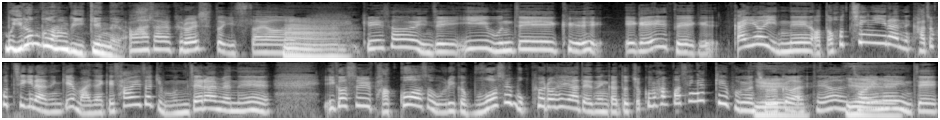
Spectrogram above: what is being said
뭐 이런 분황도 있겠네요. 맞아요. 그럴 수도 있어요. 음. 그래서 이제 이 문제 그 이게 그 깔려 있는 어떤 호칭이라는 가족 호칭이라는 게 만약에 사회적인 문제라면은 이것을 바꾸어서 우리가 무엇을 목표로 해야 되는가도 조금 한번 생각해 보면 예. 좋을 것 같아요. 예. 저희는 이제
